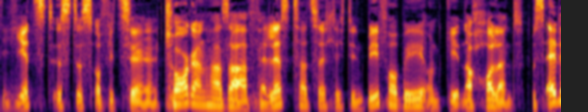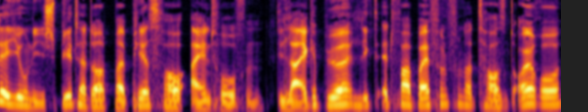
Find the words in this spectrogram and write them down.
Jetzt ist es offiziell. Torgan Hazard verlässt tatsächlich den BVB und geht nach Holland. Bis Ende Juni spielt er dort bei PSV Eindhoven. Die Leihgebühr liegt etwa bei 500.000 Euro.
